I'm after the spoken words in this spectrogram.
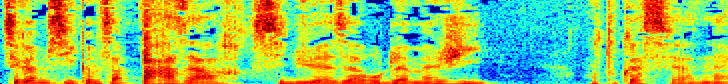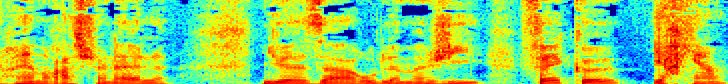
C'est comme si, comme ça, par hasard, c'est du hasard ou de la magie, en tout cas ça n'est rien de rationnel, du hasard ou de la magie, fait que y a rien,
